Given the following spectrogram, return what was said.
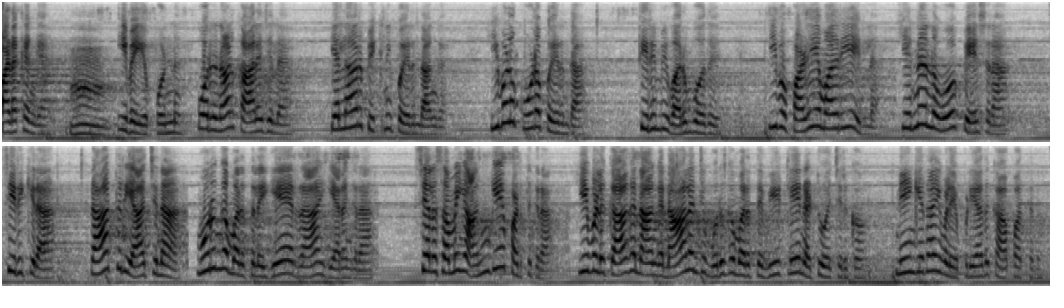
வணக்கங்க ம். இவ என் பொண்ணு. ஒரு நாள் காலேஜ்ல எல்லாரும் பிக்னிக் போயிருந்தாங்க. இவளும் கூட போயிருந்தா. திரும்பி வரும்போது இவ பழைய மாதிரியே இல்ல. என்னென்னவோ பேசுறா. சிரிக்கிறா. ராத்திரி ஆச்சுனா முருங்கை மரத்துல ஏறா இறங்குறா. சில சமயம் அங்கேயே படுத்துக்கிறா. இவளுக்காக நாங்க நாலஞ்சு முருங்கை மரத்தை வீட்லயே நட்டு வச்சிருக்கோம். நீங்க தான் இவளை எப்படியாவது காப்பாத்தணும்.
